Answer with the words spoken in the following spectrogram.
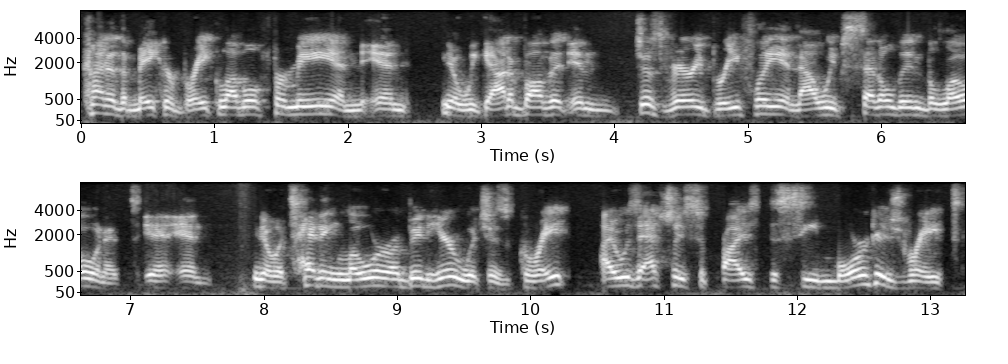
kind of the make or break level for me. And, and, you know, we got above it in just very briefly, and now we've settled in below and it's, and, you know, it's heading lower a bit here, which is great. I was actually surprised to see mortgage rates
